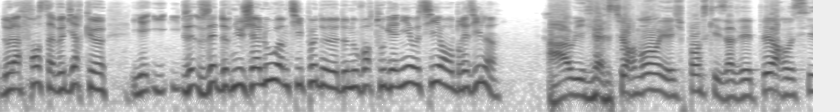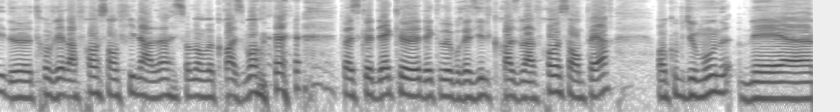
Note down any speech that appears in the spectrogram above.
de la France? Ça veut dire que vous êtes devenu jaloux un petit peu de, nous voir tout gagner aussi au Brésil? Ah oui, sûrement. Et je pense qu'ils avaient peur aussi de trouver la France en finale, hein, selon le croisement. Parce que dès, que dès que le Brésil croise la France, on perd en Coupe du Monde. Mais euh,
